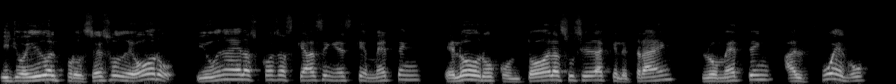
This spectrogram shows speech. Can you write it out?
y yo he ido al proceso de oro y una de las cosas que hacen es que meten el oro con toda la suciedad que le traen, lo meten al fuego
